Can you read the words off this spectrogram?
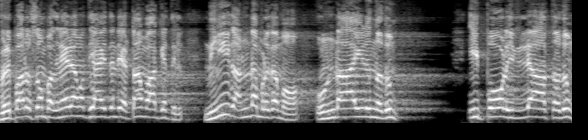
വെളിപ്പാട് ദിവസം പതിനേഴാം അധ്യായത്തിന്റെ എട്ടാം വാക്യത്തിൽ നീ കണ്ട മൃഗമോ ഉണ്ടായിരുന്നതും ഇപ്പോൾ ഇല്ലാത്തതും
